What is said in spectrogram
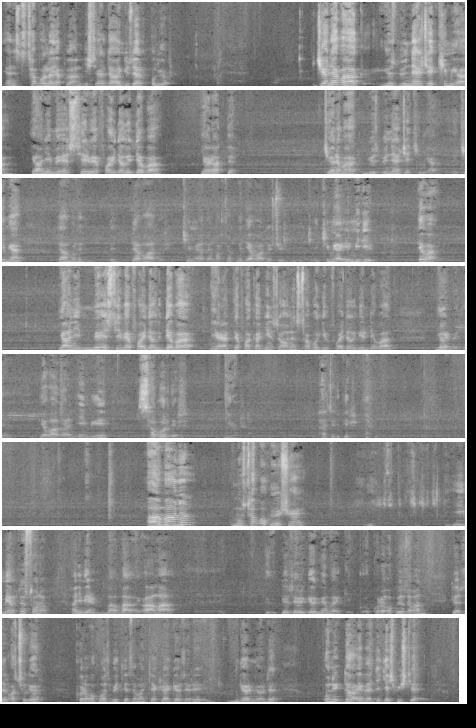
Yani sabırla yapılan işler daha güzel oluyor. Cenab-ı Hak yüz binlerce kimya, yani müessir ve faydalı deva yarattı. Cenab-ı Hak yüz binlerce kimya. E, kimya, tam burada de- devadır. Kimyada maksat ne devadır. Kimya ilmi değil. Deva. Yani müessir ve faydalı deva yarattı fakat insanın sabır gibi faydalı bir deva görmedi. Devaların en büyüğü sabırdır diyor. Hazreti Bir. Amanın Musab okuyuşu e, mevzunun sonu. Hani bir ba- ama gözleri görmüyor ama Kur'an okuduğu zaman gözleri açılıyor. Kur'an okuması bittiği zaman tekrar gözleri görmüyordu. Onu daha evvelce geçmişti.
